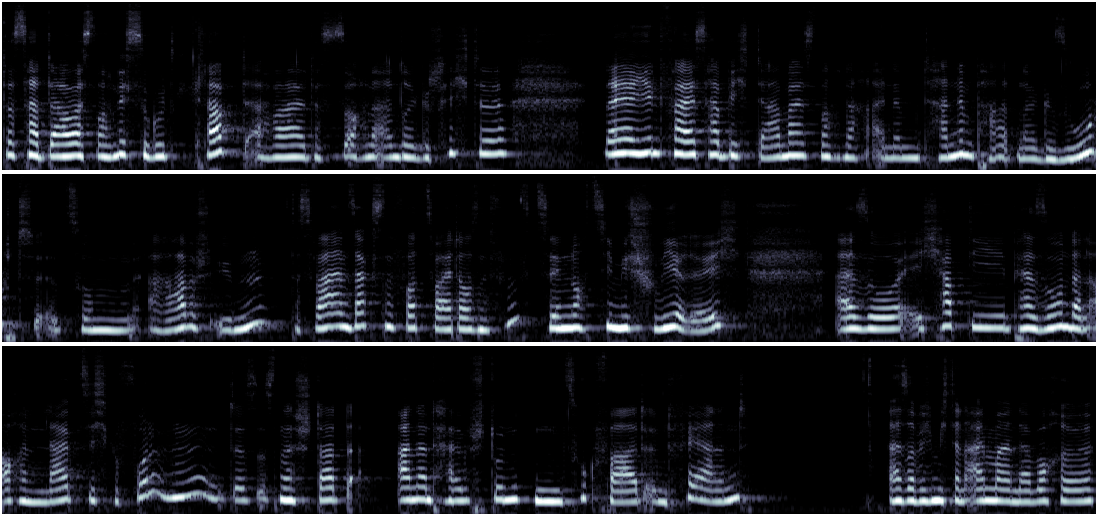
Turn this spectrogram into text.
Das hat damals noch nicht so gut geklappt, aber das ist auch eine andere Geschichte. Naja, jedenfalls habe ich damals noch nach einem Tandempartner gesucht äh, zum Arabisch üben. Das war in Sachsen vor 2015 noch ziemlich schwierig. Also ich habe die Person dann auch in Leipzig gefunden. Das ist eine Stadt anderthalb Stunden Zugfahrt entfernt. Also habe ich mich dann einmal in der Woche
